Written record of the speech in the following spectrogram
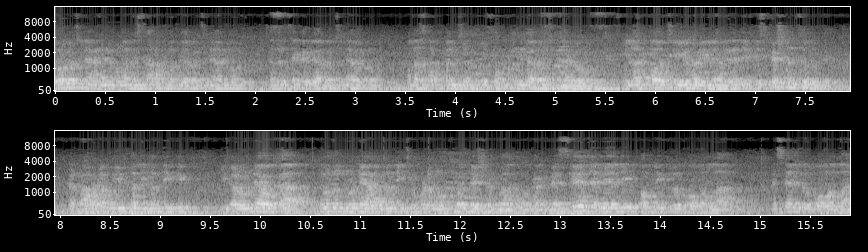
ఎవరు వచ్చినారంటే మళ్ళీ నిస్సార్ గారు వచ్చినారు చంద్రశేఖర్ గారు వచ్చినారు మళ్ళీ సర్పంచ్ సర్పంచ్ గారు వచ్చినారు. వీళ్ళంతా వచ్చి ఇవ్వబడినారు అనేది డిస్కషన్ జరుగుతాయి. ఇక్కడ రావడం మీ పది మందికి ఇక్కడ ఉండే ఒక నూరు నూట యాభై మందికి చెప్పడం ముఖ్య ఉద్దేశం కాదు. ఒక మెసేజ్ అనేది పబ్లిక్లో పోవాలా మెసేజ్లో పోవాలా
